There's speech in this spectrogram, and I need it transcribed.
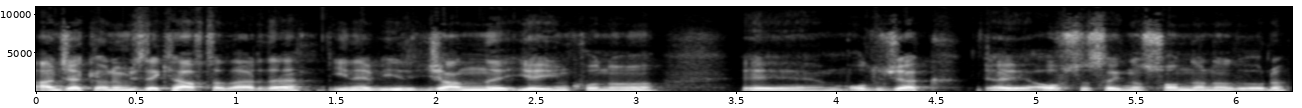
Ancak önümüzdeki haftalarda yine bir canlı yayın konuğu e, olacak. E, Ağustos ayının sonlarına doğru.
